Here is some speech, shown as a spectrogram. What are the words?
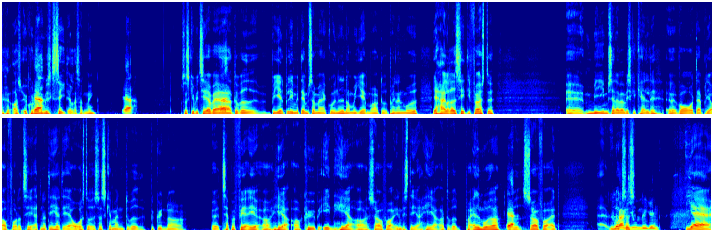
også økonomisk ja. set eller sådan, ikke? Ja. Så skal vi til at være, ja. du ved, behjælpelige med dem, som er gået nedenom og hjem, og du ved, på en eller anden måde. Jeg har allerede set de første øh, memes, eller hvad vi skal kalde det, øh, hvor der bliver opfordret til, at når det her det er overstået, så skal man, du ved, begynde at øh, tage på ferie og her og købe ind her og sørge for at investere her og du ved på alle måder du ja. ved, sørge for at lukke sig igen. Ja,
